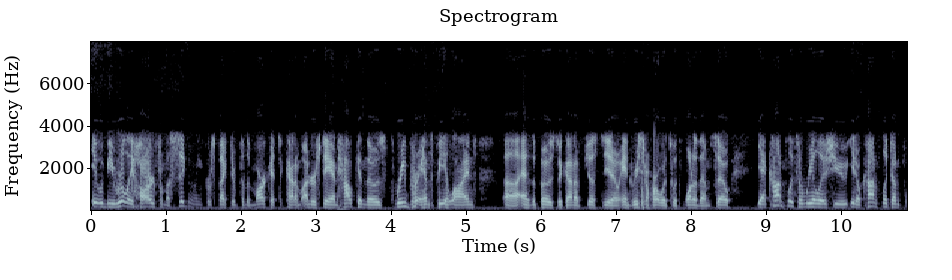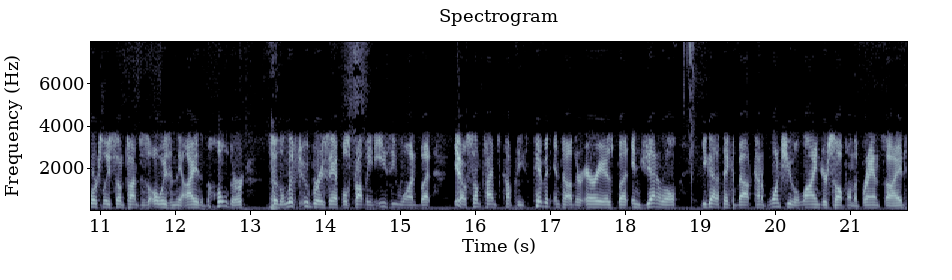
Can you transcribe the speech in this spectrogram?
it would be really hard from a signaling perspective for the market to kind of understand how can those three brands be aligned uh, as opposed to kind of just you know Andreessen Horowitz with one of them. So yeah, conflict's a real issue. You know, conflict unfortunately sometimes is always in the eye of the beholder. So the Lyft Uber example is probably an easy one, but you know sometimes companies pivot into other areas. But in general, you got to think about kind of once you've aligned yourself on the brand side,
